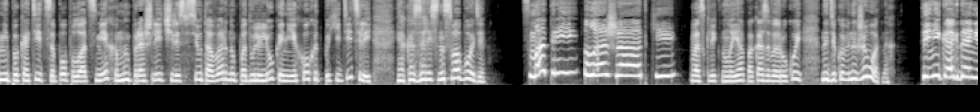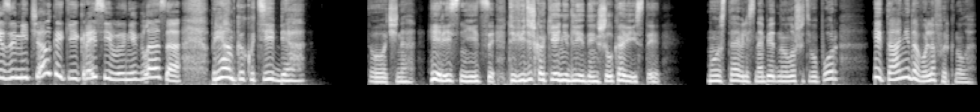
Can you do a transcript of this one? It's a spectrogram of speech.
не покатиться по полу от смеха, мы прошли через всю таверну под улюлюканье и хохот похитителей и оказались на свободе. «Смотри, лошадки!» — воскликнула я, показывая рукой на диковинных животных. «Ты никогда не замечал, какие красивые у них глаза? Прям как у тебя!» «Точно, и ресницы. Ты видишь, какие они длинные и шелковистые?» Мы уставились на бедную лошадь в упор, и та недовольно фыркнула.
